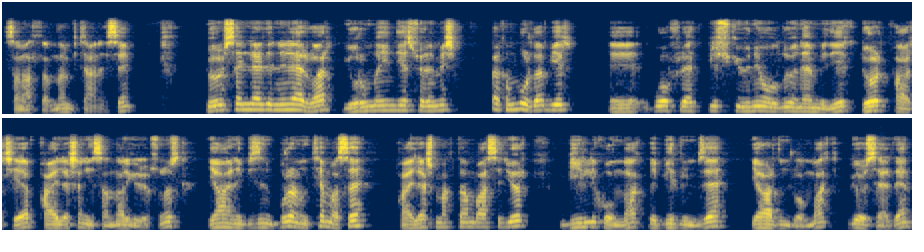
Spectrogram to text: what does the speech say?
sanatlarından bir tanesi. Görsellerde neler var? Yorumlayın diye söylemiş. Bakın burada bir e, gofret, bisküvi ne olduğu önemli değil. Dört parçaya paylaşan insanlar görüyorsunuz. Yani bizim buranın teması paylaşmaktan bahsediyor. Birlik olmak ve birbirimize yardımcı olmak görselden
